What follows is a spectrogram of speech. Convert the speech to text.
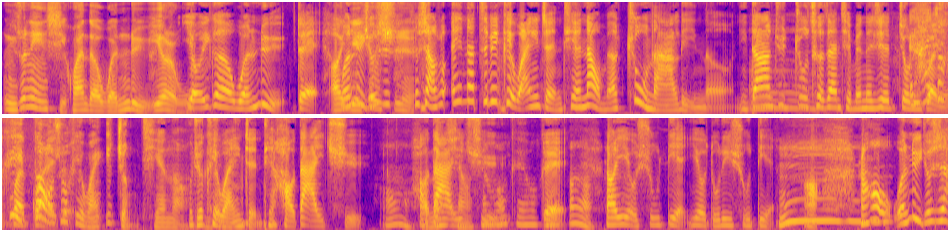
你说你喜欢的文旅一二五，有一个文旅，对，哦、文旅就是就想说，哎，那这边可以玩一整天，那我们要住哪里呢？你当然去住车站前面那些旧旅馆也怪怪的。我说可以玩一整天呢、啊，我觉得可以玩一整天，好大一区哦，好大一区，OK OK。对，嗯，然后也有书店，也有独立书店，嗯啊、哦，然后文旅就是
